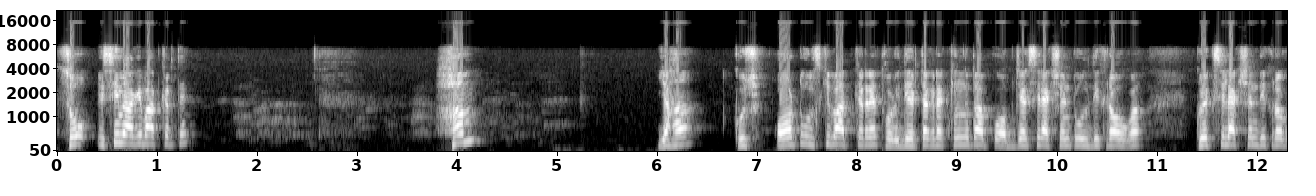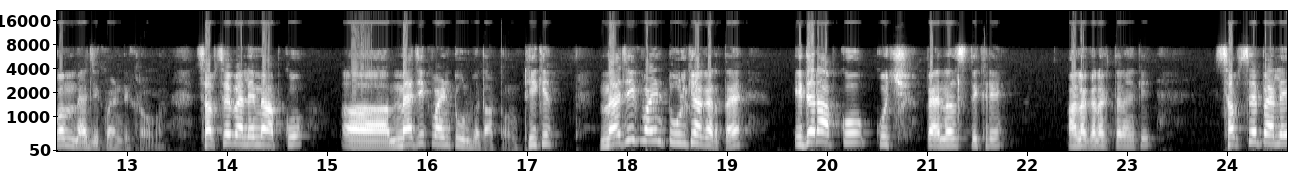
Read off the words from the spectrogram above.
सो so, इसी में आगे बात करते हैं। हम यहाँ कुछ और टूल्स की बात कर रहे हैं, थोड़ी देर तक रखेंगे तो आपको ऑब्जेक्ट सिलेक्शन टूल दिख रहा होगा क्विक सिलेक्शन दिख रहा होगा मैजिक वाइन दिख रहा होगा। सबसे पहले मैं आपको मैजिक वाइन टूल बताता हूँ, ठीक है? मैजिक वाइन टूल क्या करता है? इधर आपको कुछ पैनल्स दिख रहे हैं अलग अलग तरह के। सबसे पहले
